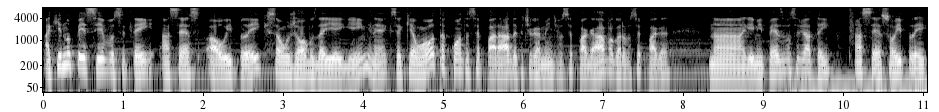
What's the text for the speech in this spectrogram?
Aqui no PC você tem acesso ao ePlay, que são os jogos da EA Game, né? Que isso aqui é uma outra conta separada que antigamente você pagava, agora você paga na Game Pass você já tem acesso ao ePlay.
